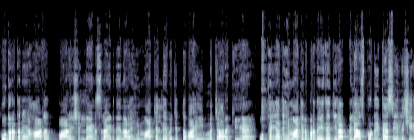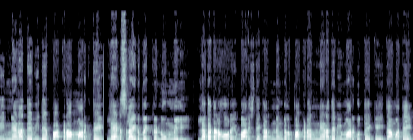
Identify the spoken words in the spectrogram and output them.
ਕੁਦਰਤ ਨੇ ਹੜ੍ਹ, ਬਾਰਿਸ਼, ਲੈਂਡਸਲਾਈਡ ਦੇ ਨਾਲ ਹਿਮਾਚਲ ਦੇ ਵਿੱਚ ਤਬਾਹੀ ਮਚਾ ਰੱਖੀ ਹੈ। ਉੱਥੇ ਅੱਜ ਹਿਮਾਚਲ ਪ੍ਰਦੇਸ਼ ਦੇ ਜ਼ਿਲ੍ਹਾ ਬਿਲਾਸਪੁਰ ਦੀ ਤਹਿਸੀਲ ਸ਼੍ਰੀ ਨੈਣਾ ਦੇਵੀ ਦੇ ਭਾਖੜਾ ਮਾਰਗ ਤੇ ਲੈਂਡਸਲਾਈਡ ਵੇਖਣ ਨੂੰ ਮਿਲੀ। ਲਗਾਤਾਰ ਹੋ ਰਹੀ ਬਾਰਿਸ਼ ਦੇ ਕਾਰਨ ਨੰਗਲ ਭਾਖੜਾ ਨੈਣਾ ਦੇਵੀ ਮਾਰਗ ਉੱਤੇ ਕਈ ਥਾਵਾਂ ਤੇ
